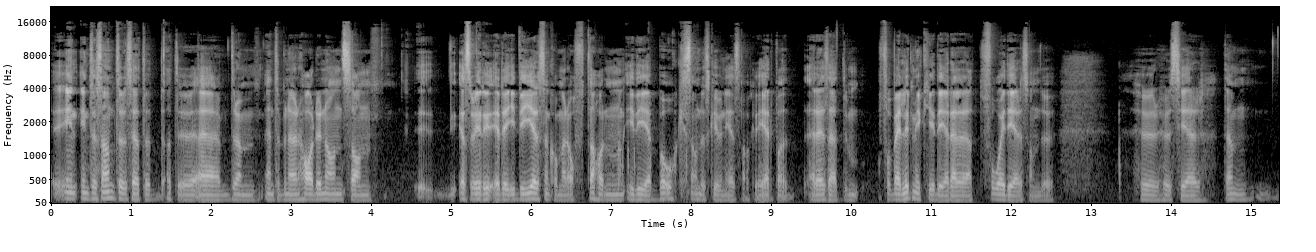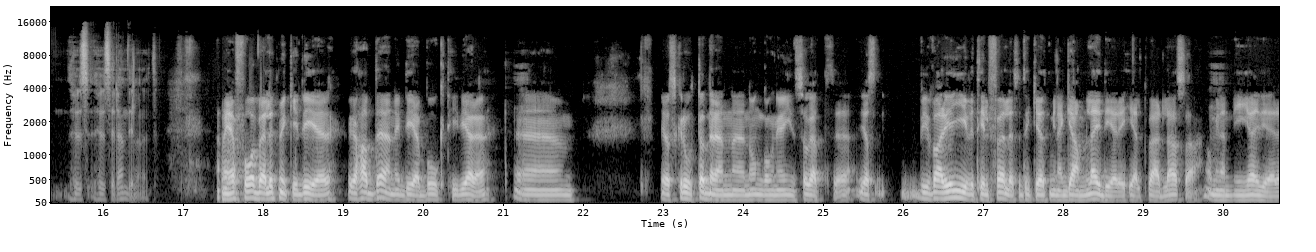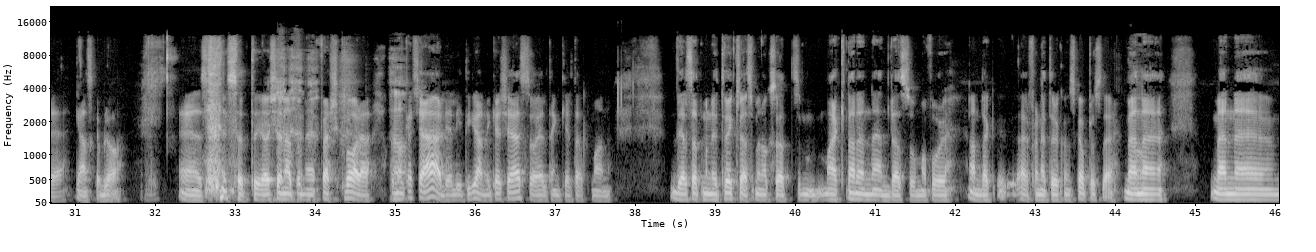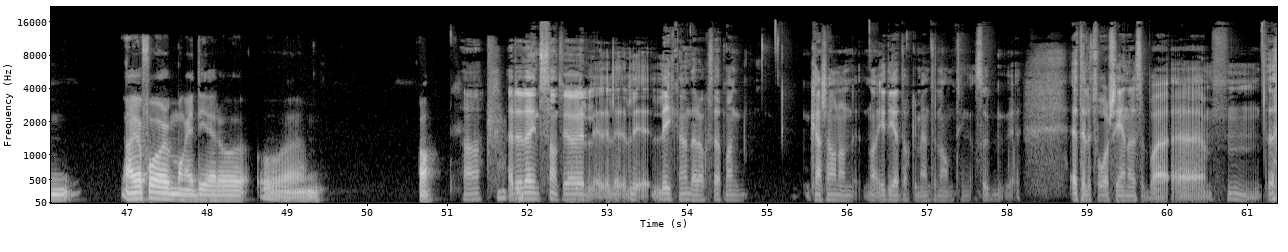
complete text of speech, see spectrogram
in, intressant att du säger att, att du är drömentreprenör. Har du någon sån... Eh, alltså är det, är det idéer som kommer ofta? Har du någon idébok som du skriver ner saker i? Är det så att du får väldigt mycket idéer eller att få idéer som du... Hur, hur, ser, den, hur, hur ser den delen ut? Jag får väldigt mycket idéer. Jag hade en idébok tidigare. Um jag skrotade den eh, någon gång när jag insåg att eh, jag, vid varje givet tillfälle så tycker jag att mina gamla idéer är helt värdelösa. Och mina nya idéer är ganska bra. Mm. Så att jag känner att de är färskvara. Och ja. man kanske är det lite grann. Det kanske är så helt enkelt att man... Dels att man utvecklas men också att marknaden ändras och man får andra erfarenheter och kunskaper och sådär. Men, ja. men ja, jag får många idéer och, och Ja, det där är intressant. Vi har liknande där också, att man kanske har någon, någon idédokument eller någonting. Och så ett eller två år senare så bara, uh, hmm, det,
